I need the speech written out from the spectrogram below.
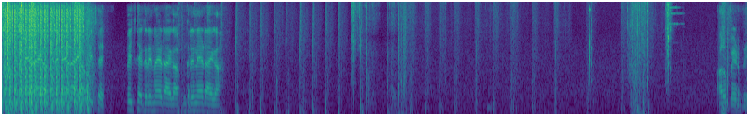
ग्रेनेड आएगा पीछे ग्रेनेड आएगा ग्रेनेड आएगा मारो पेड़ पे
